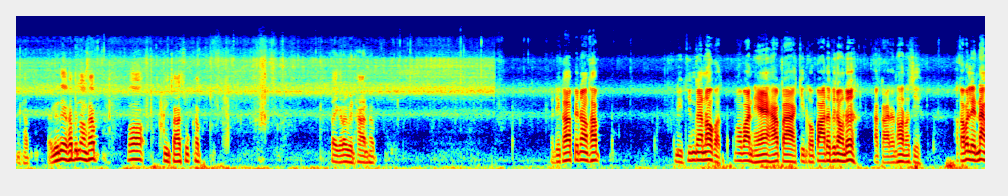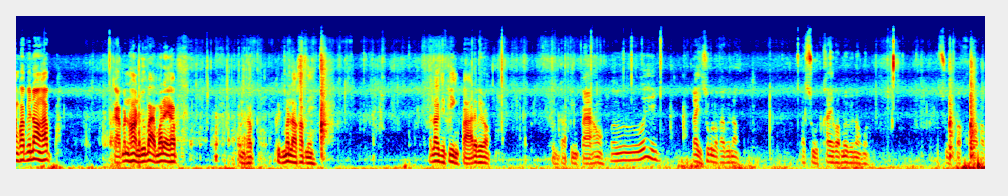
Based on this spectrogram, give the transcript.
นะครับไปเรื่อยๆครับพี่น้องครับก็ปิ่งปลาสุกครับใส่กระไรเป็นทานครับสวัสดีครับพี่น้องครับนี่ทีมงานนอกก่อนมาบ้านแหหาปลากินข้าวปลาเด้อพี่น้องเด้ออากาศมันร้อนจังสิอากาศไปเล่นน้ำครับพี่น้องครับอากาศมันร้อนอยู่บ้านบ่ได้ครับคุณครับขึ้นมาแล้วครับนี่กำลังจะปิ้งปลาเด้อพี่น้องคุณกับปิ้งปลาเฮาเอ้ย ใกล้สุกแล้วครับพี่น้องมาสูตรไข่พร้อมด้วยพี่น้องผมสูตรปลาคอครับ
